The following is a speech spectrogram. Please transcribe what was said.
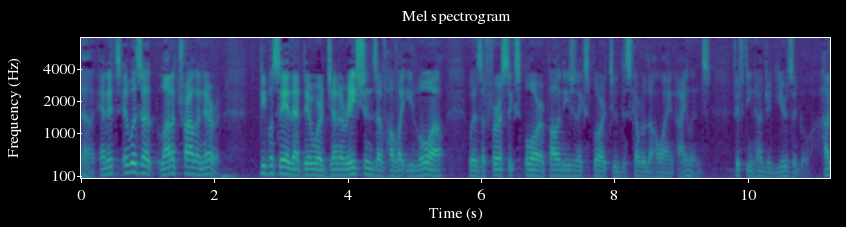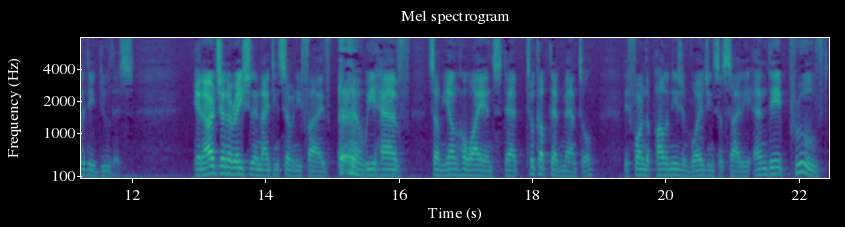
Uh, and it's, it was a lot of trial and error. People say that there were generations of Hawaii Loa was the first explorer, Polynesian explorer, to discover the Hawaiian Islands 1,500 years ago. How did they do this? in our generation in 1975, we have some young Hawaiians that took up that mantle. They formed the Polynesian Voyaging Society, and they proved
